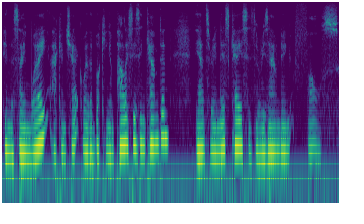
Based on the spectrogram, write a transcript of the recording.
In the same way, I can check whether Buckingham Palace is in Camden. The answer in this case is a resounding false.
